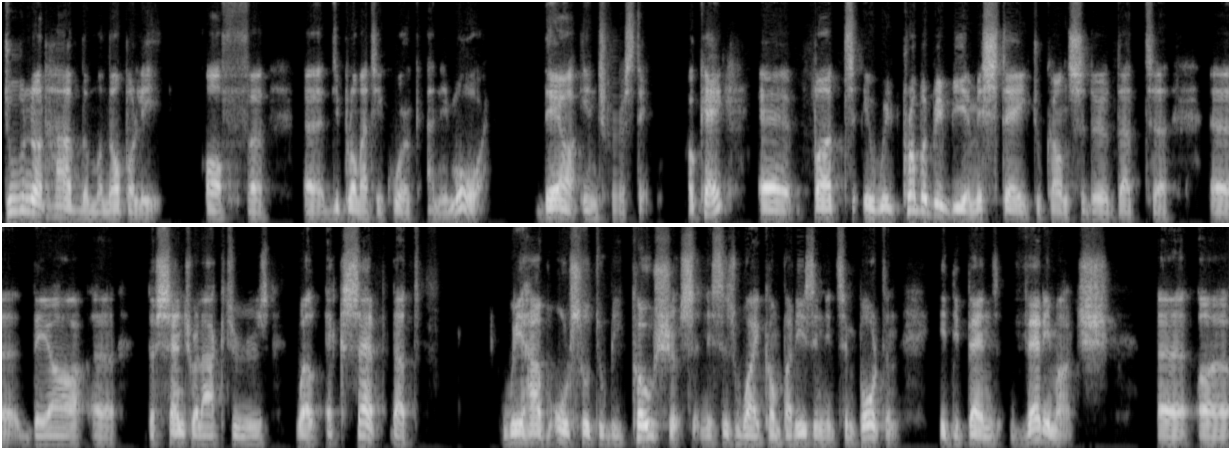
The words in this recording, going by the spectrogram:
do not have the monopoly of diplomatic work anymore, they are interesting Okay, uh, but it will probably be a mistake to consider that uh, uh, they are uh, the central actors. Well, except that we have also to be cautious, and this is why comparison is important. It depends very much uh, uh,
